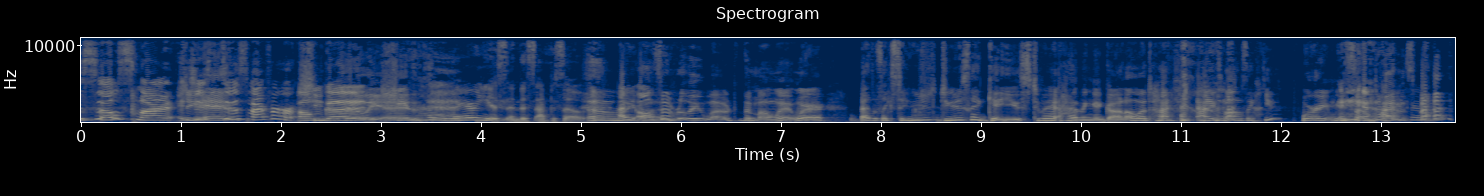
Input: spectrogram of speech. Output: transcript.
She's so smart. She She's is. too smart for her own She good. really She's hilarious in this episode. Oh I also really loved the moment where Beth was like, "So you just, do you just like get used to it having a gun all the time?" And Addy's mom's like, "You worry me sometimes, Beth."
